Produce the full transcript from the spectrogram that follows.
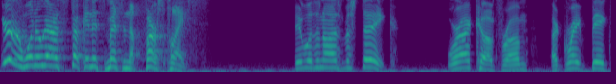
You're the one who got us stuck in this mess in the first place. It was an honest mistake. Where I come from, a great big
